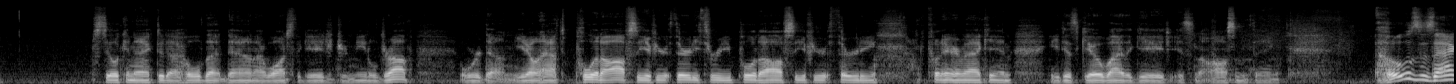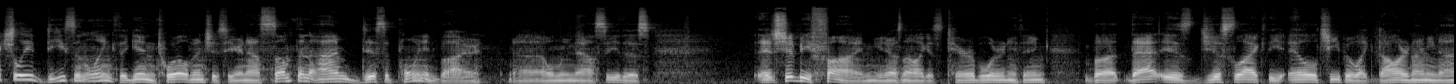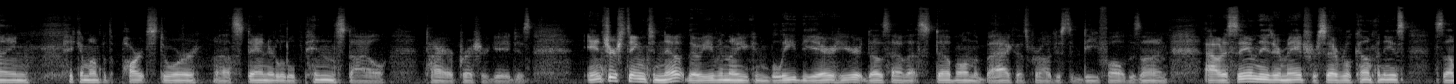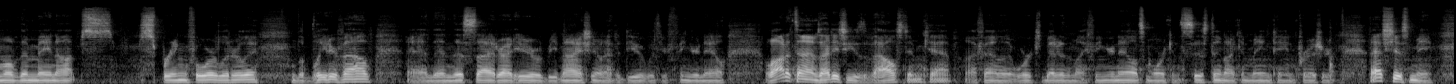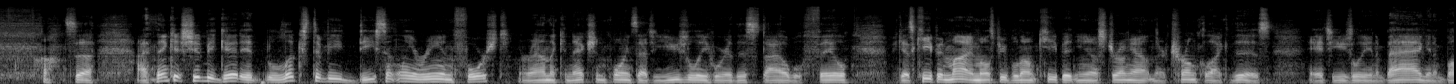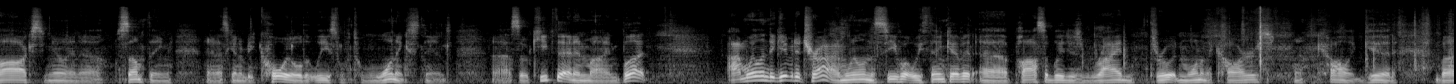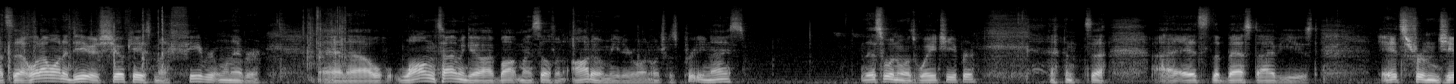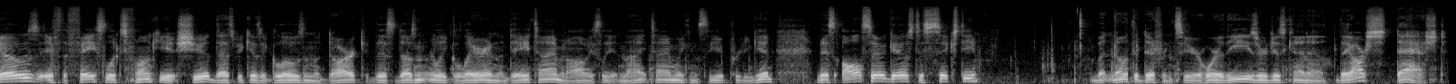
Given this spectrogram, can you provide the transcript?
still connected. I hold that down. I watch the gauge or needle drop. We're done. You don't have to pull it off, see if you're at 33, pull it off, see if you're at 30, put air back in. You just go by the gauge. It's an awesome thing. Hose is actually decent length. Again, 12 inches here. Now, something I'm disappointed by, uh, I only now see this. It should be fine. You know, it's not like it's terrible or anything. But that is just like the El Cheapo, like $1.99 pick them up at the parts store, uh, standard little pin style tire pressure gauges. Interesting to note though, even though you can bleed the air here, it does have that stub on the back. That's probably just a default design. I would assume these are made for several companies. Some of them may not spring for literally the bleeder valve. And then this side right here would be nice. You don't have to do it with your fingernail. A lot of times I just use the valve stem cap. I found that it works better than my fingernail. It's more consistent. I can maintain pressure. That's just me it's, uh, I think it should be good it looks to be decently reinforced around the connection points that's usually where this style will fail because keep in mind most people don't keep it you know strung out in their trunk like this it's usually in a bag in a box you know in a something and it's going to be coiled at least to one extent. Uh, so keep that in mind. But I'm willing to give it a try. I'm willing to see what we think of it. Uh, possibly just ride through it in one of the cars call it good. But uh, what I want to do is showcase my favorite one ever. And a uh, long time ago, I bought myself an auto meter one, which was pretty nice. This one was way cheaper, and uh, it's the best I've used. It's from Joe's. If the face looks funky, it should. That's because it glows in the dark. This doesn't really glare in the daytime, and obviously at nighttime we can see it pretty good. This also goes to 60, but note the difference here, where these are just kind of, they are stashed.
